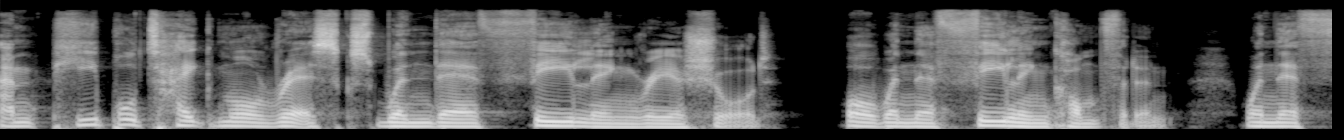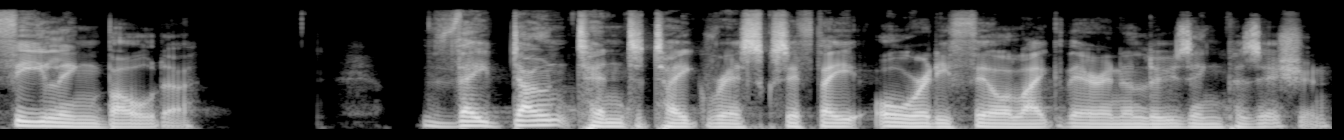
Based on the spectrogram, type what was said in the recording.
And people take more risks when they're feeling reassured or when they're feeling confident, when they're feeling bolder. They don't tend to take risks if they already feel like they're in a losing position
